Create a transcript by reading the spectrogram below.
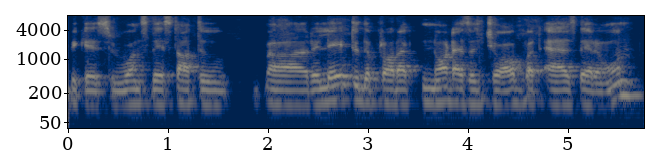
because once they start to uh, relate to the product not as a job but as their own,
